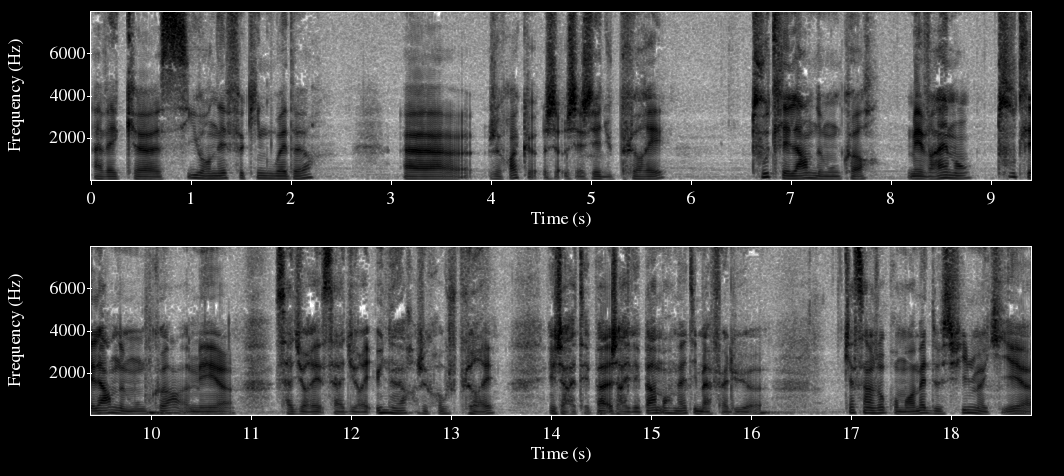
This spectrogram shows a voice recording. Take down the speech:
Avec euh, Sigourney fucking Weather. Euh, je crois que j'ai dû pleurer toutes les larmes de mon corps. Mais vraiment, toutes les larmes de mon corps. Mais euh, ça, a duré, ça a duré une heure, je crois, où je pleurais. Et j'arrêtais pas, j'arrivais pas à m'en remettre. Il m'a fallu euh, casser un jour pour me remettre de ce film qui est euh,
